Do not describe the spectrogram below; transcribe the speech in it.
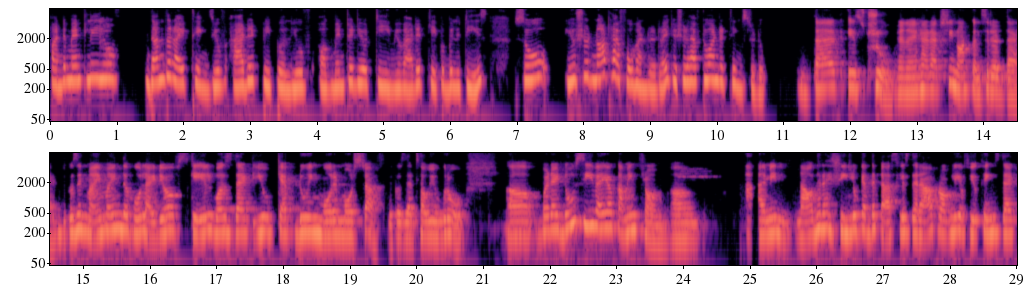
fundamentally you've done the right things. You've added people, you've augmented your team, you've added capabilities. So you should not have 400, right? You should have 200 things to do. That is true. And I had actually not considered that because, in my mind, the whole idea of scale was that you kept doing more and more stuff because that's how you grow. Uh, but I do see where you're coming from. Um, I- mean, now that I relook at the task list, there are probably a few things that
